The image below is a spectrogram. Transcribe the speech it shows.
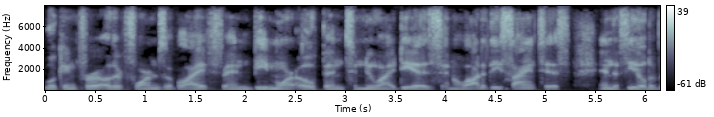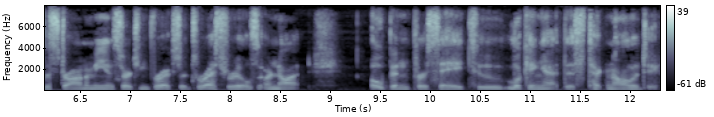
looking for other forms of life and be more open to new ideas. And a lot of these scientists in the field of astronomy and searching for extraterrestrials are not open per se to looking at this technology.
